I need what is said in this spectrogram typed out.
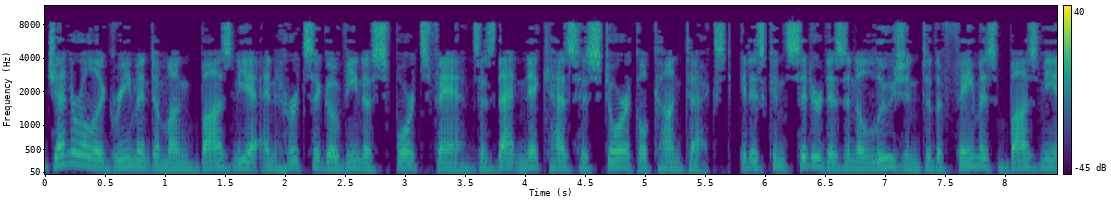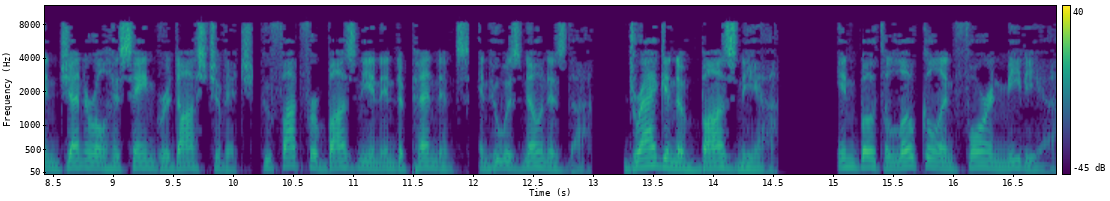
General agreement among Bosnia and Herzegovina sports fans is that Nick has historical context, it is considered as an allusion to the famous Bosnian general Husein Gradaščević, who fought for Bosnian independence, and who was known as the «Dragon of Bosnia». In both local and foreign media,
